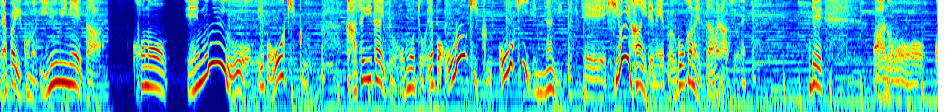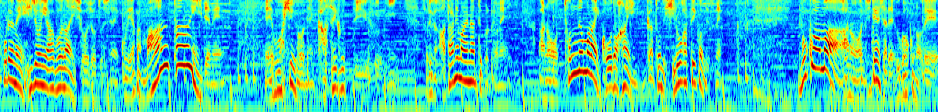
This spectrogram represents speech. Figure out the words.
やっぱりこのイルミネーターこの MU をやっぱ大きく稼ぎたいと思うとやっぱ大きく大きい何、えー、広い範囲でねやっぱ動かないとダメなんですよね。であのー、これね非常に危ない症状としてねこれやっぱ満単位でね MU をね稼ぐっていう風にそれが当たり前になってくるとねあのとんでもない行動範囲がどんどん広がっていくんですね。僕はまああの自転車で動くので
